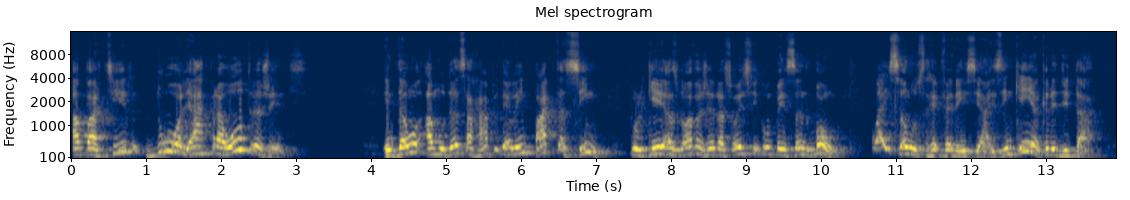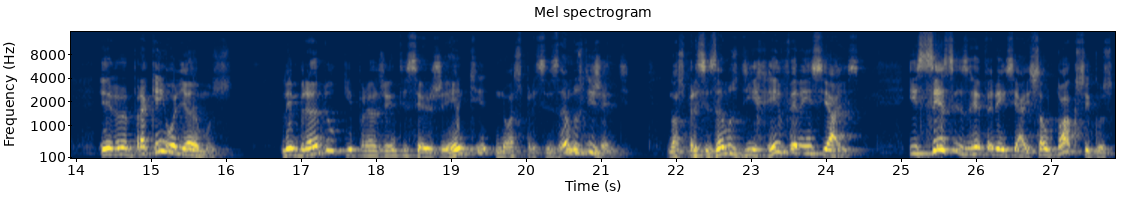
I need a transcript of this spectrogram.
a partir do olhar para outra gente. Então, a mudança rápida ela impacta sim, porque as novas gerações ficam pensando: bom, quais são os referenciais? Em quem acreditar? Para quem olhamos? Lembrando que para a gente ser gente, nós precisamos de gente, nós precisamos de referenciais. E se esses referenciais são tóxicos,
